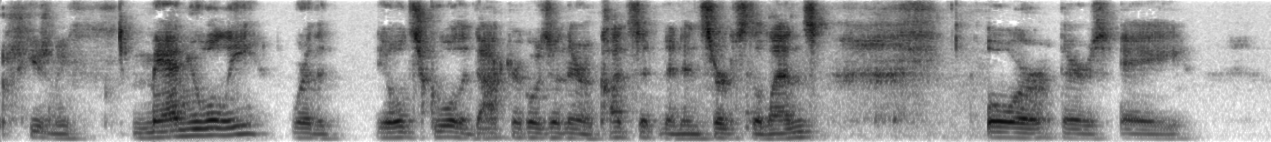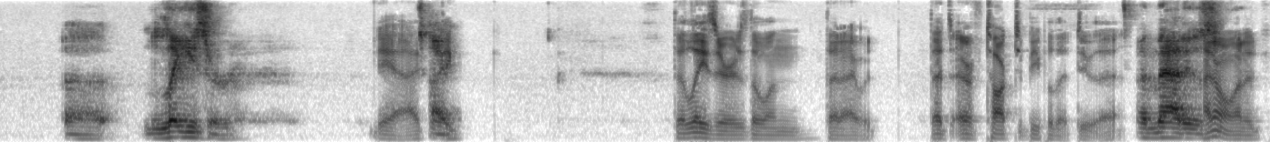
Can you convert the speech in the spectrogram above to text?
excuse me, manually, where the the old school, the doctor goes in there and cuts it and then inserts the lens, or there's a uh, laser Yeah, I think the laser is the one that I would. That I've talked to people that do that. and that is I don't want to.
